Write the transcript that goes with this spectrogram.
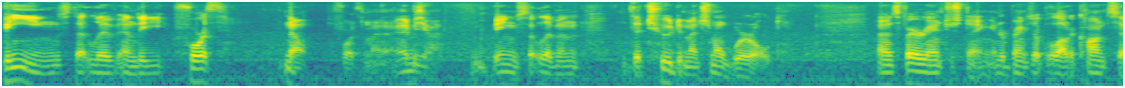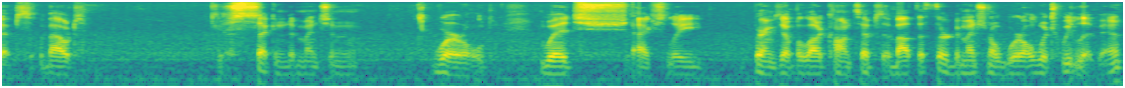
beings that live in the fourth, no, fourth beings that live in the two-dimensional world. And it's very interesting, and it brings up a lot of concepts about the second dimension world, which actually brings up a lot of concepts about the third dimensional world which we live in,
